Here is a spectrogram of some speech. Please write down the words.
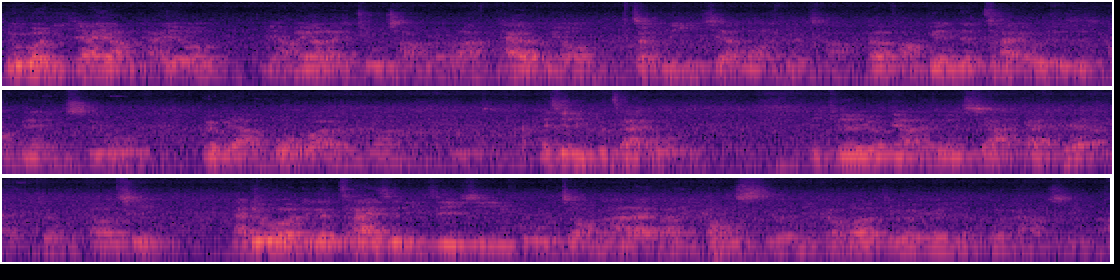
如果你家阳台有鸟要来筑巢的话，它有没有整理一下弄一个巢？它旁边的菜或者是旁边的植物会被它破坏，我不知道你，还是你不在乎？你觉得有鸟来这边下蛋，就很高兴。那如果这个菜是你自己辛辛苦苦种，然后来把你搞死了，你搞不好就会有点不高兴啊。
